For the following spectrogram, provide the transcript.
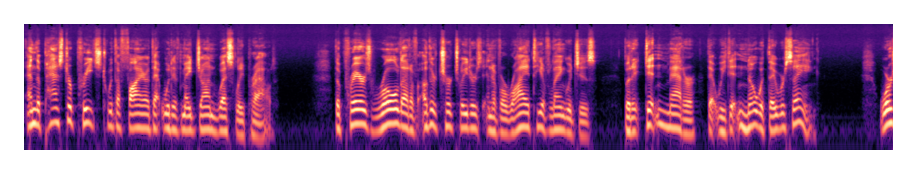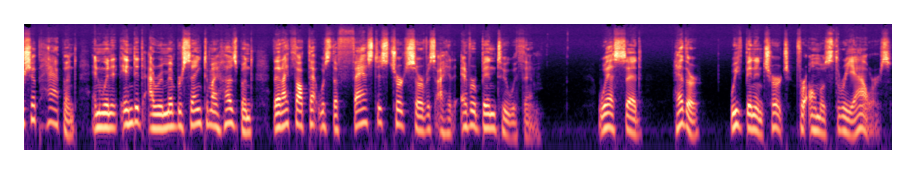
and the pastor preached with a fire that would have made John Wesley proud. The prayers rolled out of other church leaders in a variety of languages, but it didn't matter that we didn't know what they were saying. Worship happened, and when it ended, I remember saying to my husband that I thought that was the fastest church service I had ever been to with them. Wes said, Heather, we've been in church for almost three hours.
